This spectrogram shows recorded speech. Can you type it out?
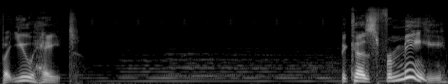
but you hate? Because for me,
